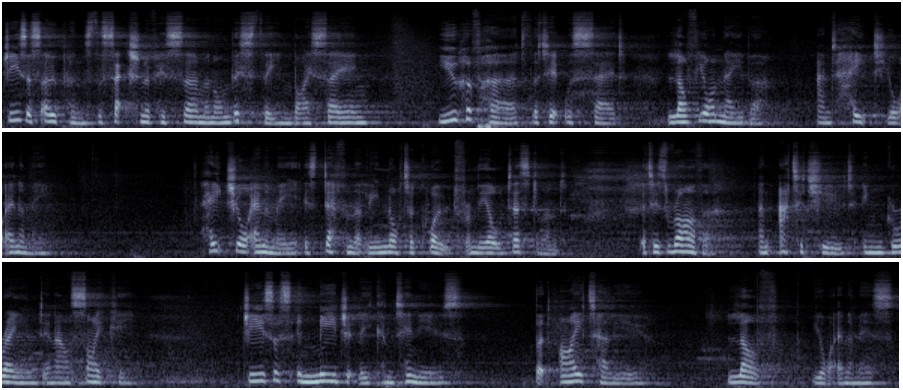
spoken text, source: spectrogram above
Jesus opens the section of his sermon on this theme by saying, You have heard that it was said, Love your neighbour and hate your enemy. Hate your enemy is definitely not a quote from the Old Testament. It is rather an attitude ingrained in our psyche. Jesus immediately continues, But I tell you, love your enemies.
